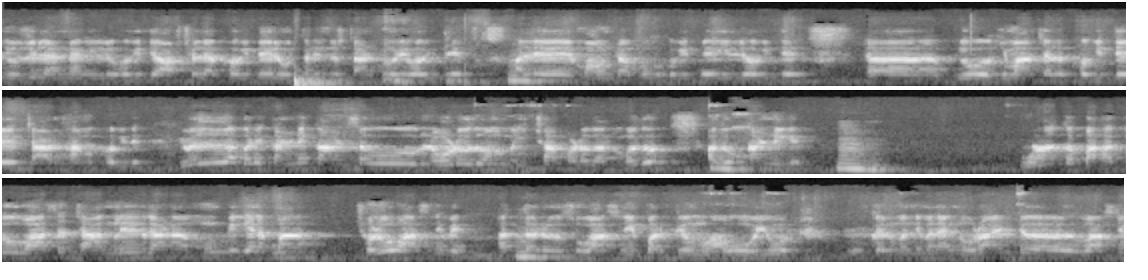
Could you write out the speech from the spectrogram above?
ನ್ಯೂಜಿಲೆಂಡ್ ನಾಗ ಇಲ್ಲಿ ಹೋಗಿದ್ದೆ ಆಸ್ಟ್ರೇಲಿಯಾಕ್ ಹೋಗಿದ್ದೆ ಇಲ್ಲಿ ಉತ್ತರ ಹಿಂದೂಸ್ತಾನ್ ಟೂರಿಗೆ ಹೋಗಿದ್ದೆ ಅಲ್ಲಿ ಮೌಂಟ್ ಅಬು ಹೋಗಿದ್ದೆ ಇಲ್ಲಿ ಹೋಗಿದ್ದೆ ಹಿಮಾಚಲಕ್ ಹೋಗಿದ್ದೆ ಚಾರ್ ಧಾಮಕ್ ಹೋಗಿದ್ದೆ. ಇವೆಲ್ಲ ಬರೀ ಕಣ್ಣಿಗೆ ಕಾಣಿಸವು ನೋಡೋದು ಅಮ್ಮ ಇಚ್ಛಾ ಪಡೋದು ಅನ್ಬೋದು ಅದು ಕಣ್ಣಿಗೆ. ನಾಕ ಪಾಹತು ವಾಸ ಚಾಂಗ್ಲೇ ಗಾಣ ಮೂಗಿಗೇನಪ್ಪಾ ಚಲೋ ವಾಸನೆ ಬೇಕು. ಅತ್ತರ್ ಸುವಾಸನೆ ಪರ್ಫ್ಯೂಮ್ ಅವು ಇವು. ಕೆಲ ಮಂದಿ ಮನ್ಯಾಗ ನೂರ ಎಂಟು ವಾಸನೆ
